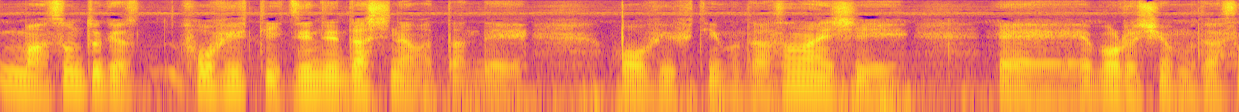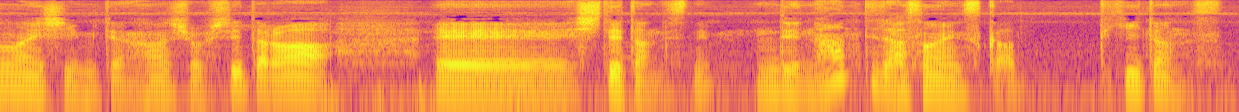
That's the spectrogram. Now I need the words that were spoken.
まあその時は450全然出してなかったんで450も出さないし、えー、エボルシオンも出さないしみたいな話をしてたら、えー、してたんですね。でなんで出さないんですかって聞いたんです。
